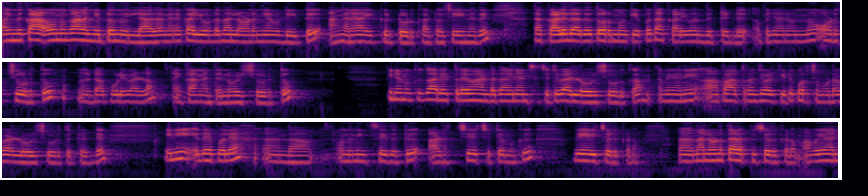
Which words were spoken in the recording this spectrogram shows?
അതിന് ഒന്നും കളഞ്ഞിട്ടൊന്നുമില്ല. അതങ്ങനെ കൈകൊണ്ട് നല്ലോണം ഞാൻ ഇടിയിട്ട് അങ്ങനെ അയക്ക് ഇട്ട് കൊടുക്കുക കേട്ടോ ചെയ്യുന്നത് തക്കാളി ഇല്ലാതെ തുറന്നു നോക്കിയപ്പോൾ തക്കാളി വന്നിട്ടുണ്ട് അപ്പോൾ ഞാനൊന്ന് ഉടച്ചു കൊടുത്തു. എന്നിട്ട് ആ പുളിവെള്ളം അതിക്ക് അങ്ങനെ തന്നെ ഒഴിച്ചു കൊടുത്തു. പിന്നെ നമുക്ക് കറി എത്ര വേണ്ടത്? അതിനനുസരിച്ചിട്ട് വെള്ളം ഒഴിച്ചു കൊടുക്കാം. അപ്പോൾ ഞാൻ ആ പാത്രം ചുഴറ്റിയിട്ട് കുറച്ചും കൂടെ വെള്ളം ഒഴിച്ചു കൊടുത്തിട്ടുണ്ട്. ഇനി ഇതേപോലെ എന്താ ഒന്ന് മിക്സ് ചെയ്തിട്ട് അടച്ച് വെച്ചിട്ട് നമുക്ക് വേവിച്ചെടുക്കണം. നല്ലോണം തിളപ്പിച്ചെടുക്കണം. അപ്പോൾ ഞാൻ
